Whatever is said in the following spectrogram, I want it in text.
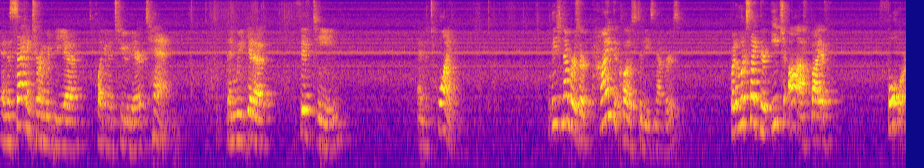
And the second term would be a, let's plug in a 2 there, 10. Then we get a 15 and a 20. Well, these numbers are kind of close to these numbers, but it looks like they're each off by a 4.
